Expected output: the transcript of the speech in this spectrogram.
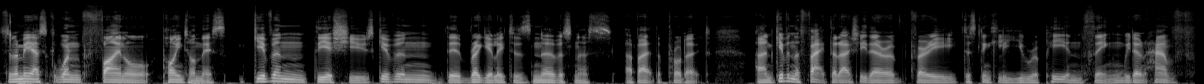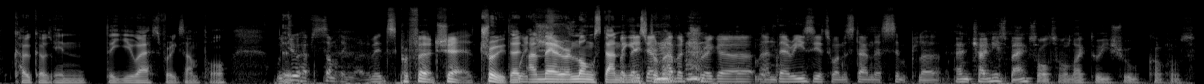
So let me ask one final point on this. Given the issues, given the regulators' nervousness about the product, and given the fact that actually they're a very distinctly European thing, we don't have CoCos in the US, for example. We uh, do have something like them. It's preferred shares. True, which, and they're a long-standing they instrument. don't have a trigger, and they're easier to understand. They're simpler. And Chinese banks also like to issue CoCos.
